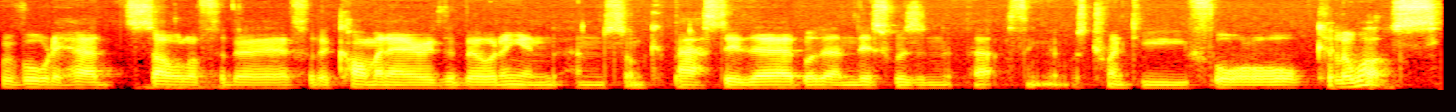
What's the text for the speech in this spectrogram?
We've already had solar for the for the common area of the building and, and some capacity there, but then this was an, I think that was 24 kilowatts,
